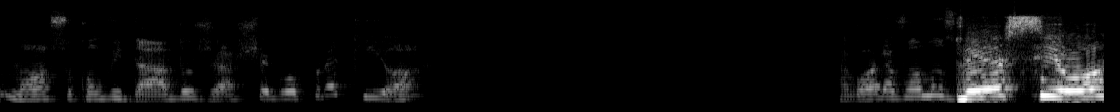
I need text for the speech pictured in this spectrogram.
O nosso convidado já chegou por aqui, ó. Agora vamos ver se o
